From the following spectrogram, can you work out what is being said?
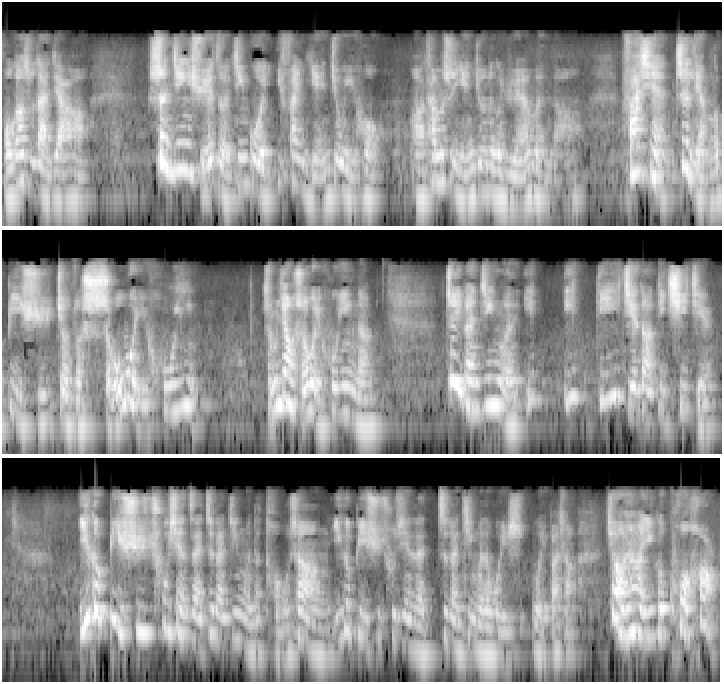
我告诉大家哈，圣经学者经过一番研究以后啊，他们是研究那个原文的啊，发现这两个必须叫做首尾呼应。什么叫首尾呼应呢？这段经文一一第一节到第七节。一个必须出现在这段经文的头上，一个必须出现在这段经文的尾尾巴上，就好像一个括号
